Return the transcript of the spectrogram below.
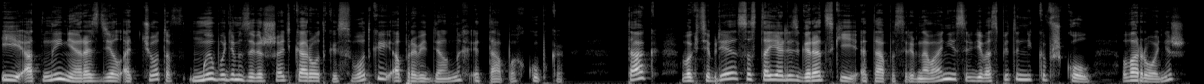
и отныне раздел отчетов мы будем завершать короткой сводкой о проведенных этапах Кубка. Так, в октябре состоялись городские этапы соревнований среди воспитанников школ Воронеж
